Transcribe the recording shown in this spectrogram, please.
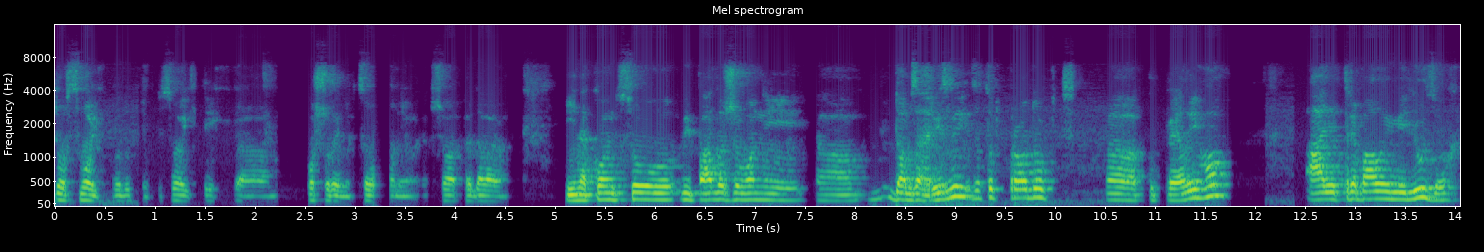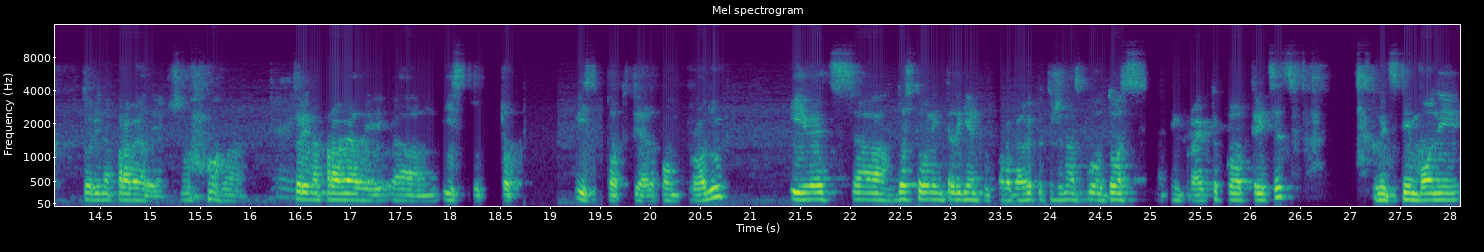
do svojih produkta, do svojih tih um, pošorenih, co oni što predavaju. I na koncu bi padlo, že oni uh, dom zahrizli za tot produkt, uh, kupili ho, ali trebalo im i ľuďoch, ktorí napravili, ktorí napravili um, istú to, istý pod produkt i već uh, dosta oni inteligentno porobili, protože nas bilo dosta na tim projektu, okolo 30. Međutim, oni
